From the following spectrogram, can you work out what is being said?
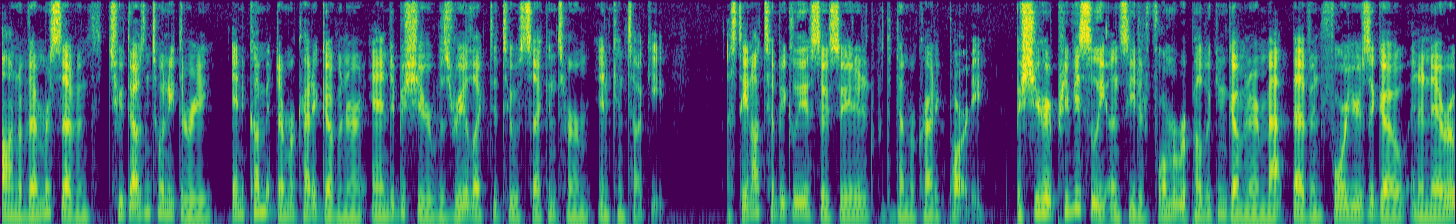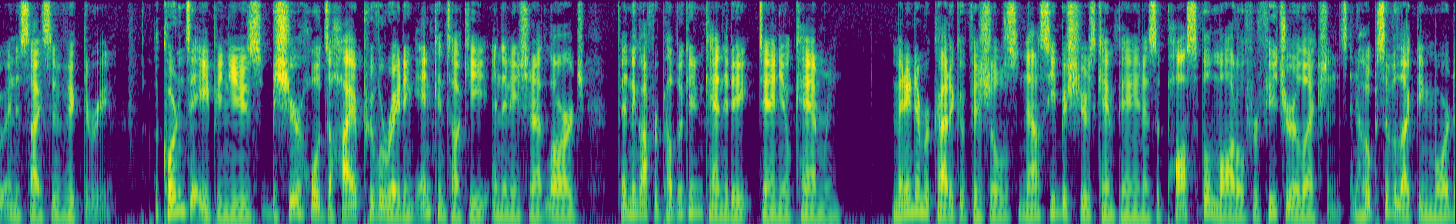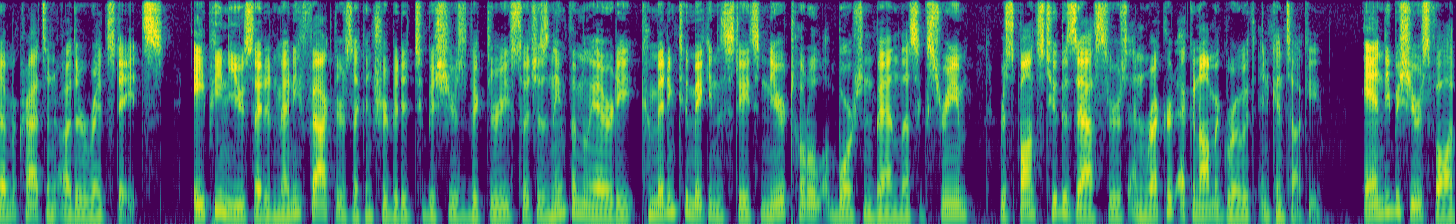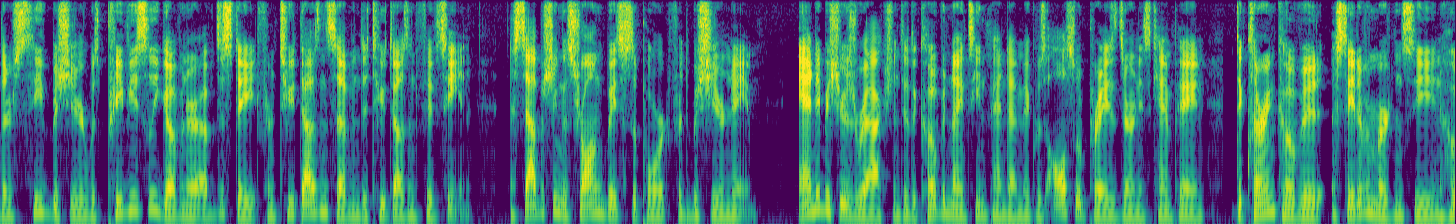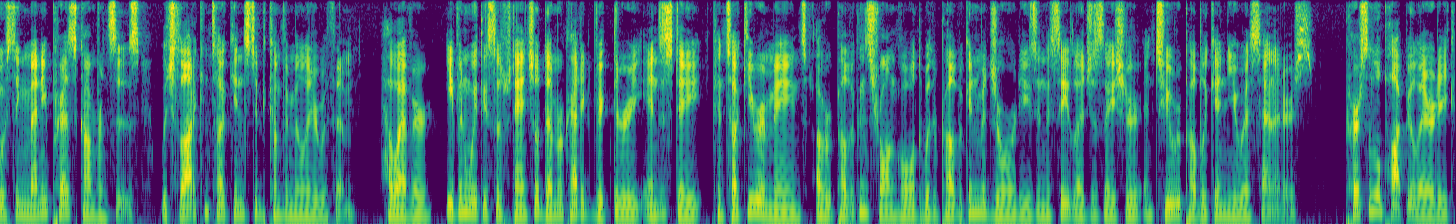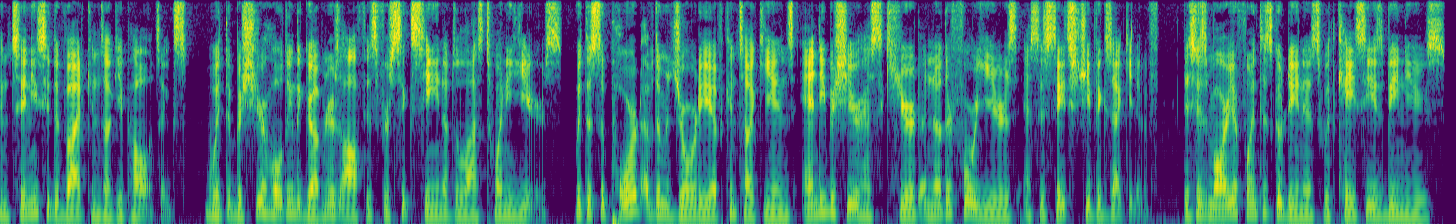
On November 7, 2023, incumbent Democratic Governor Andy Beshear was reelected to a second term in Kentucky, a state not typically associated with the Democratic Party. Beshear had previously unseated former Republican Governor Matt Bevin four years ago in a narrow and decisive victory. According to AP News, Beshear holds a high approval rating in Kentucky and the nation at large, fending off Republican candidate Daniel Cameron. Many Democratic officials now see Beshear's campaign as a possible model for future elections in hopes of electing more Democrats in other red states. AP News cited many factors that contributed to Beshear's victory, such as name familiarity, committing to making the state's near total abortion ban less extreme, response to disasters, and record economic growth in Kentucky. Andy Beshear's father, Steve Beshear, was previously governor of the state from 2007 to 2015, establishing a strong base of support for the Beshear name. Andy Beshear's reaction to the COVID 19 pandemic was also praised during his campaign, declaring COVID a state of emergency and hosting many press conferences, which allowed Kentuckians to become familiar with him. However, even with a substantial Democratic victory in the state, Kentucky remains a Republican stronghold with Republican majorities in the state legislature and two Republican U.S. senators. Personal popularity continues to divide Kentucky politics, with the Beshear holding the governor's office for 16 of the last 20 years. With the support of the majority of Kentuckians, Andy Beshear has secured another four years as the state's chief executive. This is Mario Fuentes Godinez with KCSB News.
